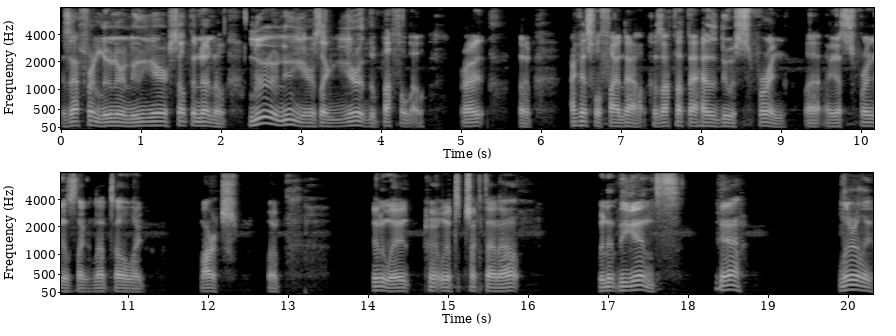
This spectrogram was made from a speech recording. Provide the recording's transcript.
Is that for Lunar New Year or something? No, no. Lunar New Year is like Year of the Buffalo, right? But I guess we'll find out because I thought that had to do with spring, but I guess spring is like not till like March. But anyway, can't wait to check that out when it begins. Yeah, literally,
